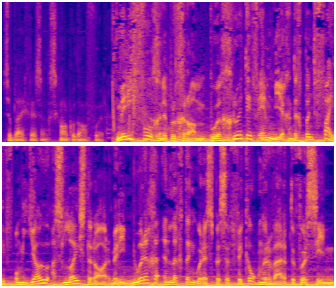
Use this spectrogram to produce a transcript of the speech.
So bly gerus ingeskakel daarvoor. Met die volgende program bo Groot FM 90.5 om jou as luisteraar met die nodige inligting oor 'n spesifieke onderwerp te voorsien.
